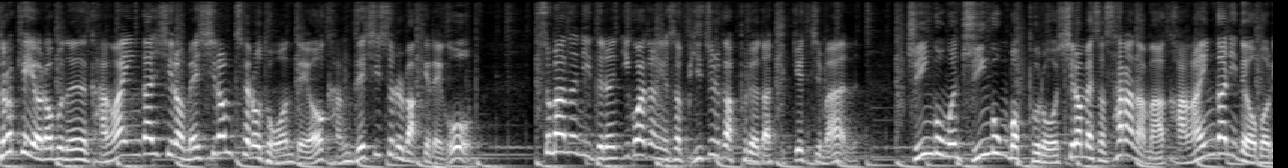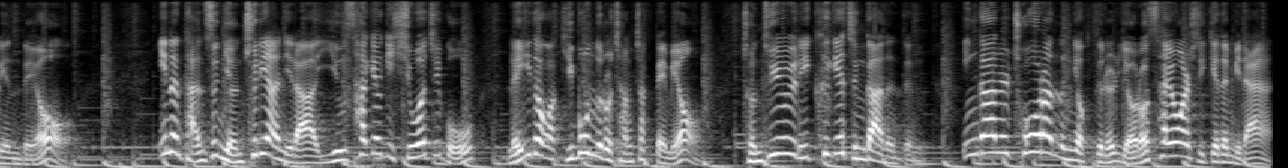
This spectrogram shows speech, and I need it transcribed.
그렇게 여러분은 강화 인간 실험에 실험체로 동원되어 강제 시술을 받게 되고 수많은 이들은 이 과정에서 빚을 갚으려다 죽겠지만 주인공은 주인공 버프로 실험에서 살아남아 강화 인간이 되어버리는데요. 이는 단순 연출이 아니라 이후 사격이 쉬워지고 레이더가 기본으로 장착되며 전투 효율이 크게 증가하는 등 인간을 초월한 능력들을 여러 사용할 수 있게 됩니다.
